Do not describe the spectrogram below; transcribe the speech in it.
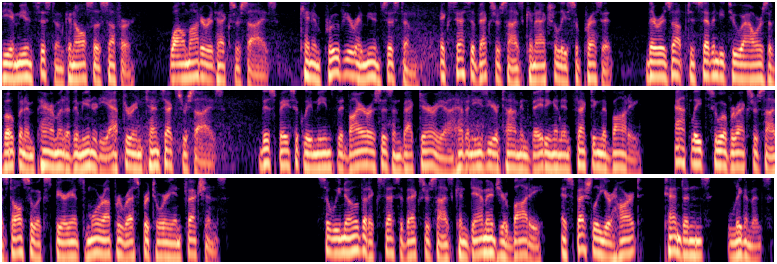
The immune system can also suffer. While moderate exercise can improve your immune system, excessive exercise can actually suppress it. There is up to 72 hours of open impairment of immunity after intense exercise. This basically means that viruses and bacteria have an easier time invading and infecting the body. Athletes who overexercised also experienced more upper respiratory infections. So we know that excessive exercise can damage your body, especially your heart, tendons, ligaments,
